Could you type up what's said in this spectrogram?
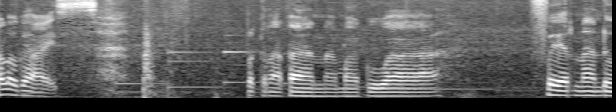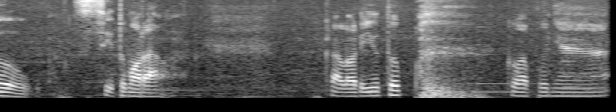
Halo guys. Perkenalkan nama gua Fernando Situmorang. Kalau di Youtube Gua punya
